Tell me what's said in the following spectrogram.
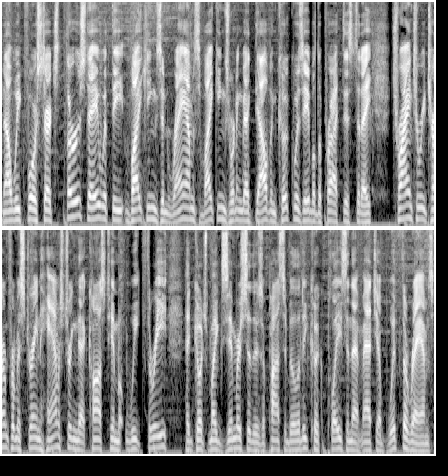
Now, week four starts Thursday with the Vikings and Rams. Vikings running back Dalvin Cook was able to practice today, trying to return from a strained hamstring that cost him week three. Head coach Mike Zimmer said there's a possibility Cook plays in that matchup with the Rams.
